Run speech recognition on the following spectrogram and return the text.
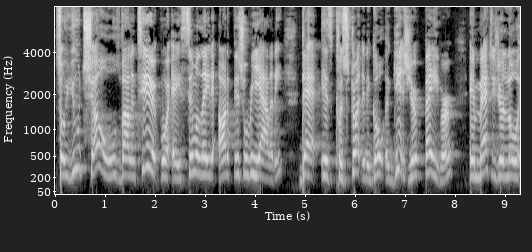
So you chose, volunteered for a simulated artificial reality that is constructed to go against your favor. It matches your lower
